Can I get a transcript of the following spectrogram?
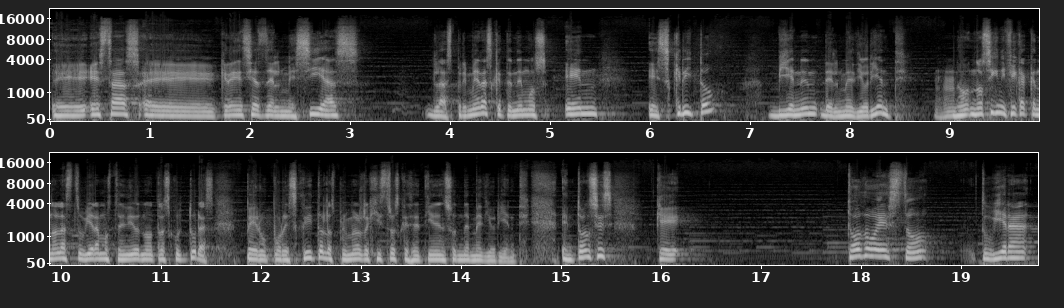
Eh, estas eh, creencias del Mesías, las primeras que tenemos en escrito, vienen del Medio Oriente. no, no significa que no las tuviéramos tenido en otras culturas, pero por escrito los primeros registros que se tienen son de Medio Oriente. Entonces, que todo esto tuviera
